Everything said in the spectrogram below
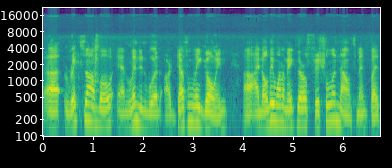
Uh, Rick Zombo and Lindenwood are definitely going. Uh, I know they want to make their official announcement, but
